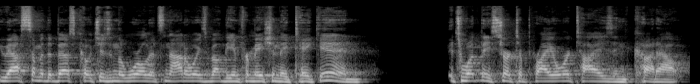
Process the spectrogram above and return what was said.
You ask some of the best coaches in the world, it's not always about the information they take in. It's what they start to prioritize and cut out.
